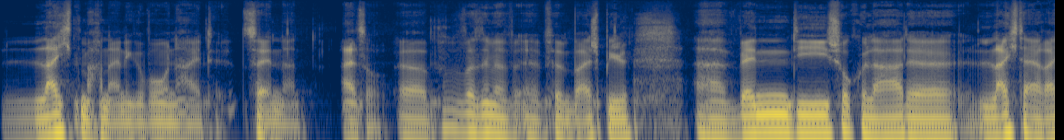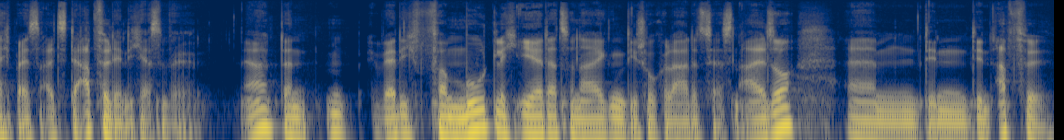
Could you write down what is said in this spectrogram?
leicht machen, eine Gewohnheit zu ändern. Also, äh, was nehmen wir für ein Beispiel? Äh, wenn die Schokolade leichter erreichbar ist als der Apfel, den ich essen will, ja, dann werde ich vermutlich eher dazu neigen, die Schokolade zu essen. Also ähm, den, den Apfel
